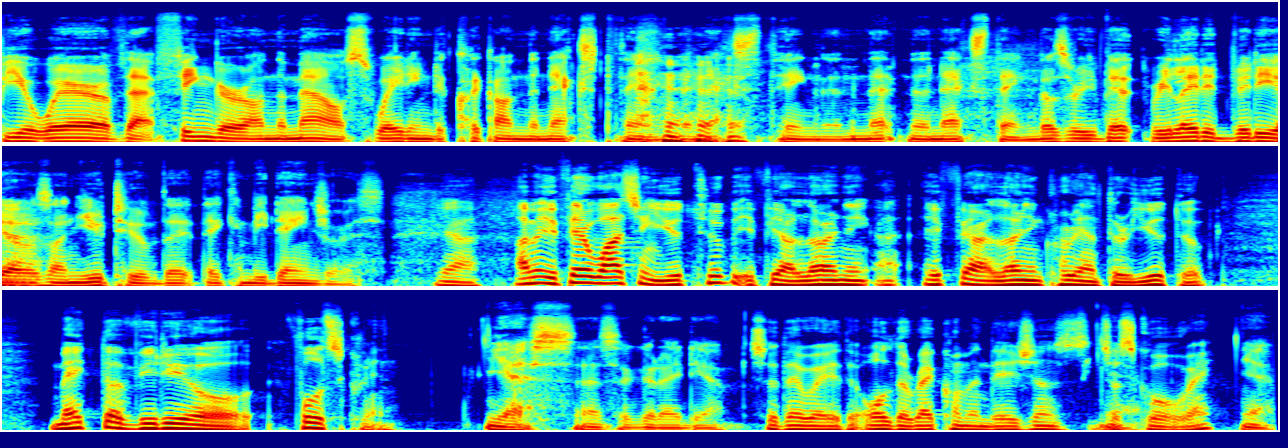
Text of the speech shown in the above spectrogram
be aware of that finger on the mouse waiting to click on the next thing, the next thing, the, ne- the next thing. Those re- related videos Yeah. on YouTube, they, they can be dangerous. Yeah. I mean, if you're watching YouTube, if you're learning, uh, if you're learning Korean through YouTube, make the video full screen. Yes, that's a good idea. So that way, the, all the recommendations just Yeah. go away. Yeah,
